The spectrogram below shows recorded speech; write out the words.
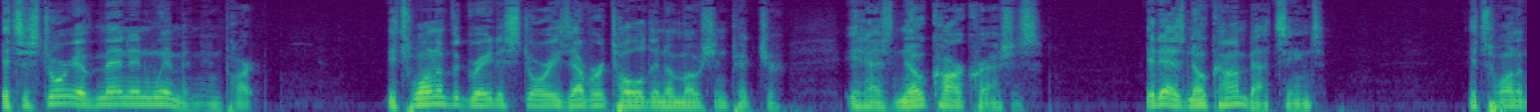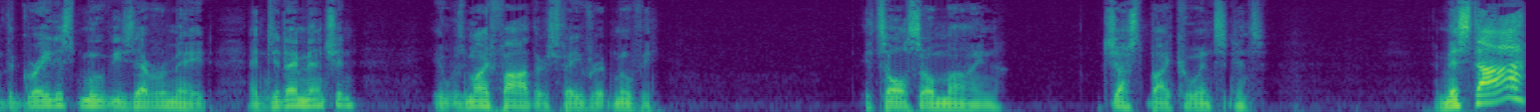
It's a story of men and women in part. It's one of the greatest stories ever told in a motion picture. It has no car crashes. It has no combat scenes. It's one of the greatest movies ever made. And did I mention it was my father's favorite movie? It's also mine, just by coincidence. Mister,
